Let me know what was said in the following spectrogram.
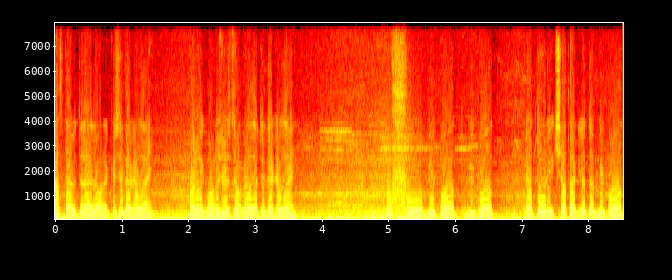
রাস্তার ভিতরে আইলে অনেক কিছু দেখা যায়। অনেক মানুষের ঝগড়াঝাটি দেখা যায়। বিপদ বিপদ। এত রিক্সা থাকলে তো বিপদ।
